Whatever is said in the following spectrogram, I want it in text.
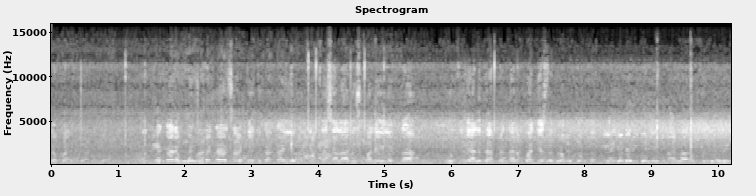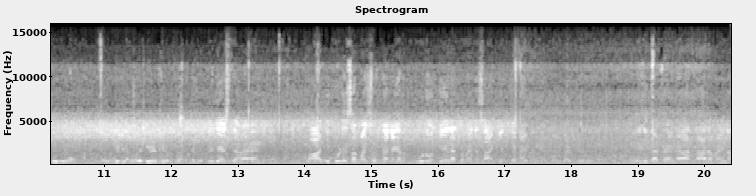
దాని ప్రకారం ఖచ్చితంగా సాంకేతికంగా ఎంత సలహా తీసుకోవాలి. ఎట్లా పూర్తి చేయాలి దాని ప్రకారం పనిచేస్తుంది ప్రభుత్వం. రిపేర్ చేస్తావా వాటికి కూడా సమస్య ఉంటానే కదా. మూడు ఒకే రకమైన సాంకేతిక నైపుణ్యంతో కట్టారు? వేడిగడ్డ అయినా అన్నారమైనా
